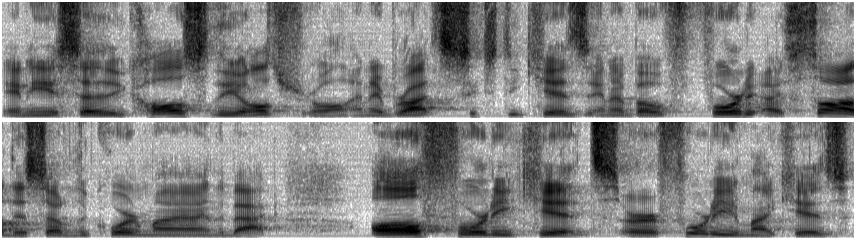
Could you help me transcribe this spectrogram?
and he said he calls to the altar call, and I brought 60 kids, and about 40. I saw this out of the corner of my eye in the back all 40 kids, or 40 of my kids,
